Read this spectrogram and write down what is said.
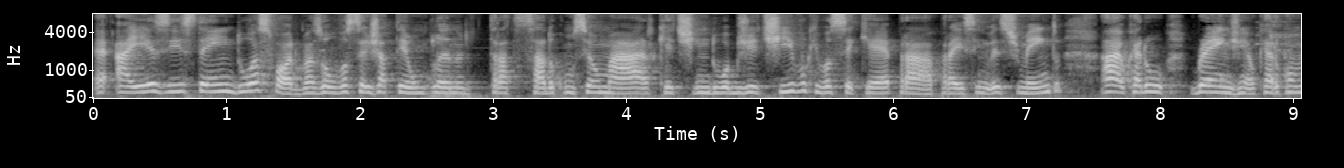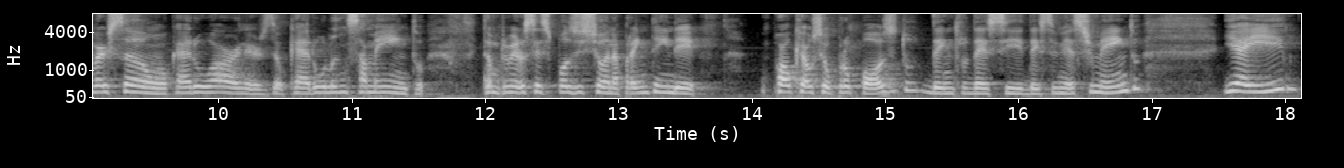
É, aí existem duas formas. Ou você já tem um plano traçado com o seu marketing do objetivo que você quer para esse investimento. Ah, eu quero branding, eu quero conversão, eu quero warners, eu quero lançamento. Então, primeiro você se posiciona para entender qual que é o seu propósito dentro desse, desse investimento. E aí,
